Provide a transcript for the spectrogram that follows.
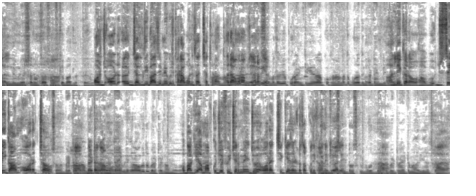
होता है फिर हाँ, उसके बाद लगता है और और जल्दीबाजी में कुछ खराब होने से अच्छा थोड़ा हाँ, आराम आराम से है ना भैया? मतलब ये पूरा इंटीरियर आपको कराना तो पूरा दिन का टाइम लेकर लेकर आओ हाँ जिससे ही काम और अच्छा हो। बेटर हाँ, बेटर काम हो टाइम लेकर आओगे तो बेटर काम होगा। और बाकी हम आपको जो फ्यूचर में जो है और अच्छी केस अल्टोस आपको दिखाने के वाले। की बहुत बेटर बेटर आइटम आ रही है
